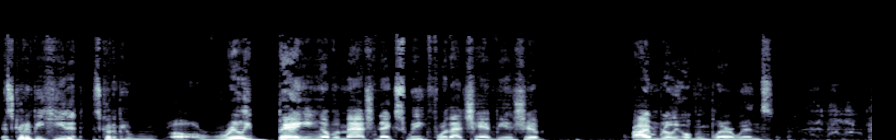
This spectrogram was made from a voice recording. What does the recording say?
It's going to be heated. It's going to be a uh, really banging of a match next week for that championship. I'm really hoping Blair wins.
